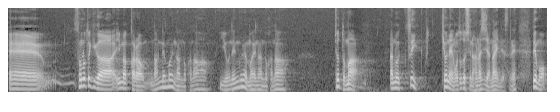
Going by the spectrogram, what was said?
えー、その時が今から何年前になるのかな？4年ぐらい前になるのかな？ちょっとまああのつい去年一昨年の話じゃないんですね。でも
